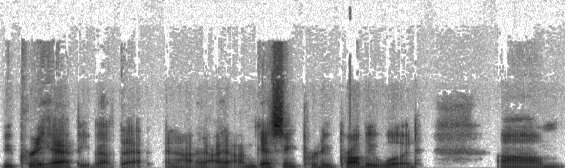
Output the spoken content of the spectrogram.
be pretty happy about that. And I, am guessing Purdue probably would. Um,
